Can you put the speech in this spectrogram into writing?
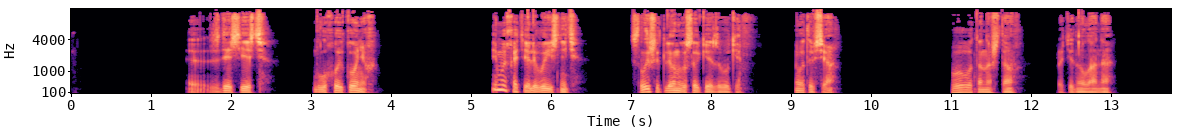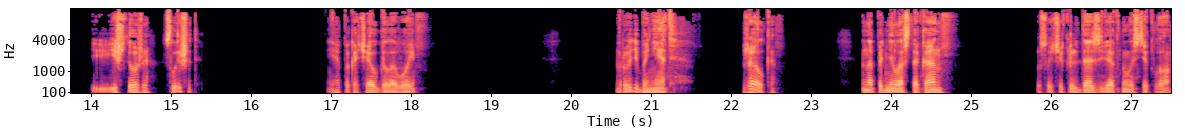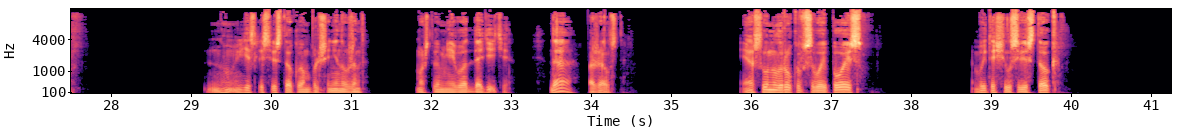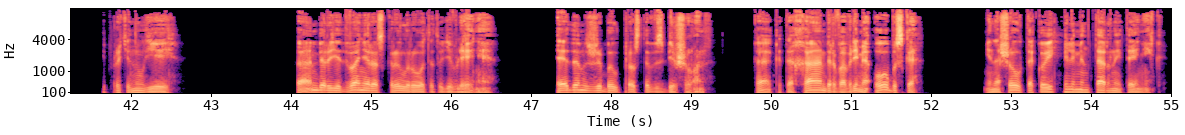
э, здесь есть глухой конюх, и мы хотели выяснить, слышит ли он высокие звуки. Вот и все». «Вот оно что», — протянула она. И, «И что же, слышит?» Я покачал головой. «Вроде бы нет. Жалко». Она подняла стакан, кусочек льда звякнуло стекло. «Ну, если свисток вам больше не нужен, может, вы мне его отдадите?» «Да, пожалуйста». Я сунул руку в свой пояс, вытащил свисток и протянул ей. Хамбер едва не раскрыл рот от удивления. Эдамс же был просто взбешен. Как это Хамбер во время обыска не нашел такой элементарный тайник?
